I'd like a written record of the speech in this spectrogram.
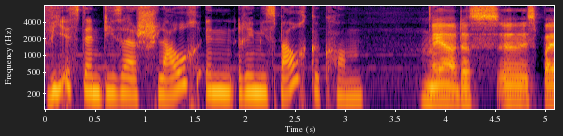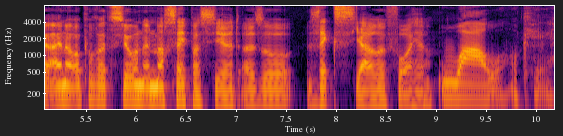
Wie ist denn dieser Schlauch in Remis Bauch gekommen? Ja, das äh, ist bei einer Operation in Marseille passiert, also sechs Jahre vorher. Wow, okay.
